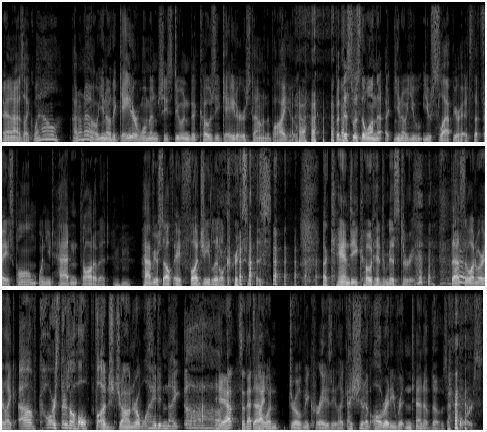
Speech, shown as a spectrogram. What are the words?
And I was like, well, I don't know. You know, the gator woman, she's doing the cozy gators down in the bayou. but this was the one that uh, you know you you slap your head it's the face palm when you hadn't thought of it Mhm. have yourself a fudgy little christmas a candy coated mystery that's the one where you're like of course there's a whole fudge genre why didn't i Ugh. Yep. So that's that by one drove me crazy like i should have already written 10 of those of course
